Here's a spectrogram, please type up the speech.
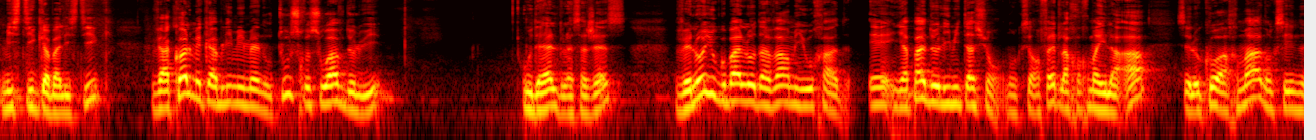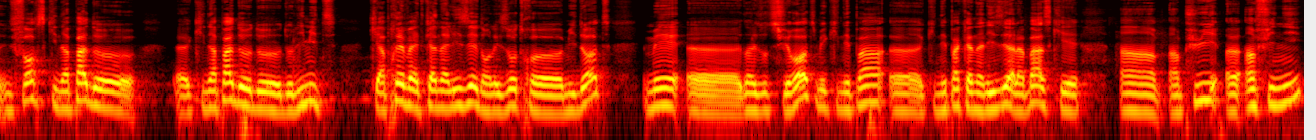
mystique, kabbalistique. Veakol mekabli mimenu. Tous reçoivent de lui, ou d'elle, de la sagesse. Velo yugbalo davar miyuchad. Et il n'y a pas de limitation. Donc c'est en fait la chorma ilaha, c'est le koachma, donc c'est une, force qui n'a pas de, euh, qui n'a pas de, de, limite, qui après va être canalisée dans les autres euh, midot, mais euh, dans les autres sphirotes, mais qui n'est pas, qui n'est pas canalisée à la base, qui est un, un puits infini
